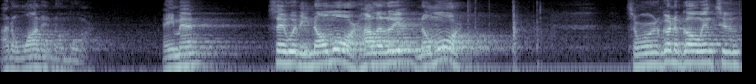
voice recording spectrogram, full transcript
I don't want it no more. Amen? Say with me, no more. Hallelujah. No more. So we're going to go into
